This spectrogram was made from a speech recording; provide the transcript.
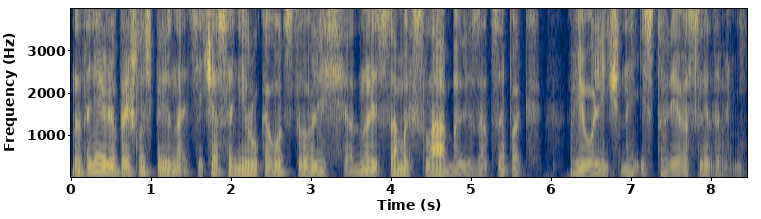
Натаниэлю пришлось признать, сейчас они руководствовались одной из самых слабых зацепок в его личной истории расследований.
